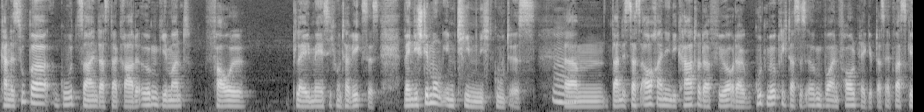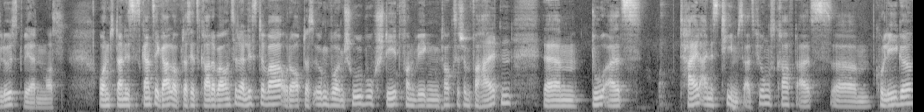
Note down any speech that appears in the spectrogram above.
kann es super gut sein, dass da gerade irgendjemand faul playmäßig unterwegs ist. Wenn die Stimmung im Team nicht gut ist, mhm. ähm, dann ist das auch ein Indikator dafür oder gut möglich, dass es irgendwo ein Foulplay gibt, dass etwas gelöst werden muss. Und dann ist es ganz egal, ob das jetzt gerade bei uns in der Liste war oder ob das irgendwo im Schulbuch steht von wegen toxischem Verhalten. Ähm, du als Teil eines Teams, als Führungskraft, als ähm, Kollege,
